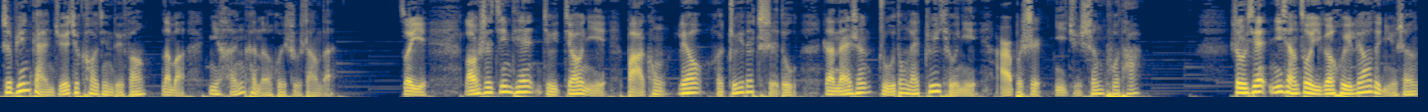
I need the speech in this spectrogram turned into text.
只凭感觉去靠近对方，那么你很可能会受伤的。所以，老师今天就教你把控撩和追的尺度，让男生主动来追求你，而不是你去生扑他。首先，你想做一个会撩的女生，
